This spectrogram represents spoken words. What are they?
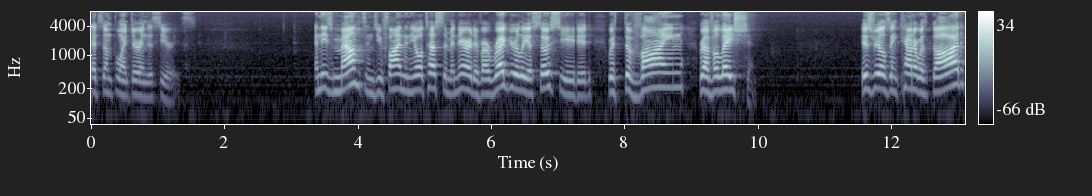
at some point during this series. And these mountains you find in the Old Testament narrative are regularly associated with divine revelation. Israel's encounter with God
